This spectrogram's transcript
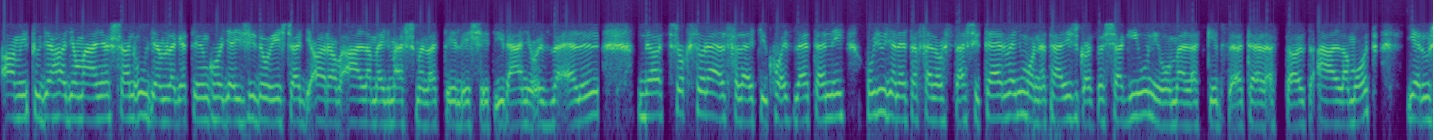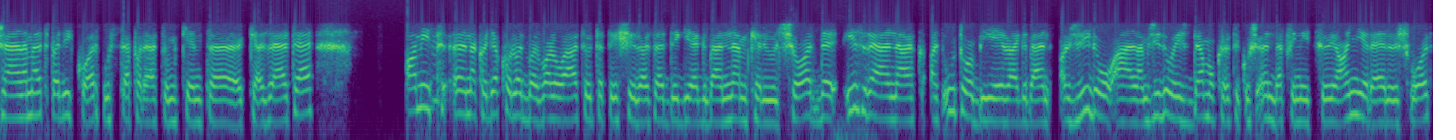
amit ugye hagyományosan úgy emlegetünk, hogy egy zsidó és egy arab állam egymás mellett élését irányozza elő, de azt sokszor elfelejtjük hozzátenni, hogy ugyanez a felosztási terv egy monetáris gazdasági unió mellett képzelte el ezt az államot, államot, Jeruzsálemet pedig korpusz szeparátumként kezelte, amit ennek a gyakorlatban való átültetésére az eddigiekben nem került sor, de Izraelnek az utóbbi években a zsidó állam, zsidó és demokratikus öndefiníciója annyira erős volt,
